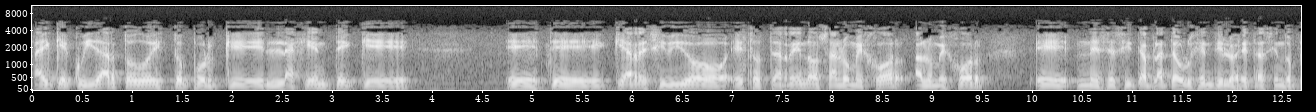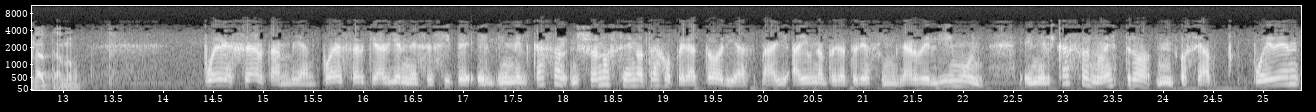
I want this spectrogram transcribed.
hay que cuidar todo esto porque la gente que este, que ha recibido estos terrenos a lo mejor a lo mejor eh, necesita plata urgente y los está haciendo plata no también puede ser que alguien necesite en el caso yo no sé en otras operatorias hay hay una operatoria similar de Limun en el caso nuestro o sea pueden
